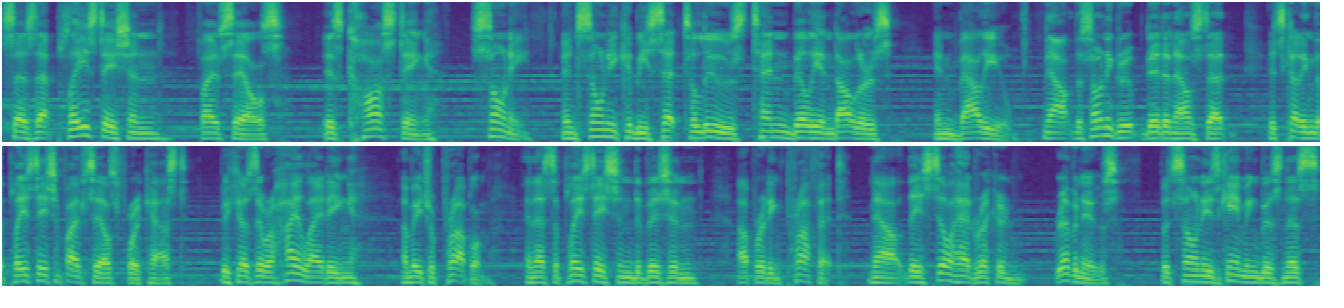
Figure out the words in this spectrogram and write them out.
says that PlayStation 5 sales is costing Sony, and Sony could be set to lose $10 billion in value. Now, the Sony Group did announce that it's cutting the PlayStation 5 sales forecast because they were highlighting a major problem, and that's the PlayStation division operating profit. Now, they still had record revenues, but Sony's gaming business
